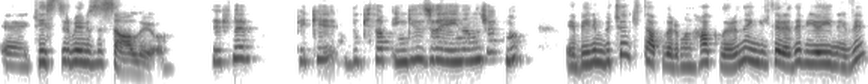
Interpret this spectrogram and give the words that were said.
e, kestirmemizi sağlıyor. Defne, peki bu kitap İngilizce'de yayınlanacak mı? E, benim bütün kitaplarımın haklarını İngiltere'de bir yayın evi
